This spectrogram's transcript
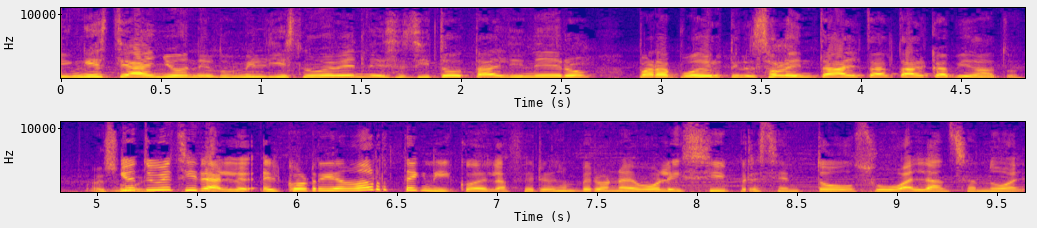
en este año, en el 2019, necesito tal dinero para poder utilizarlo en tal, tal, tal campeonato. Eso Yo voy. te voy a decir algo. El coordinador técnico de la Federación Peruana de Voleibol sí presentó su balance anual.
